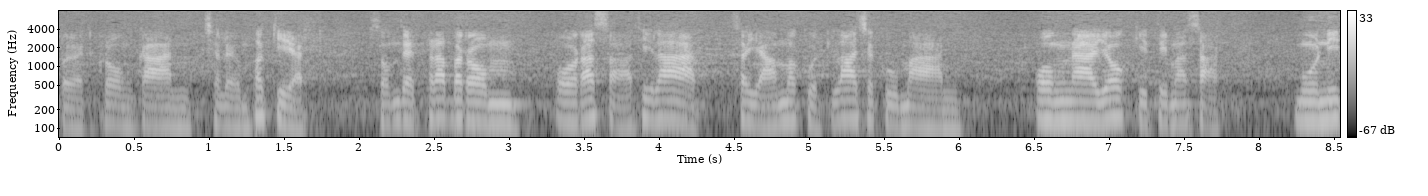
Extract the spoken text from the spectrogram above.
เปิดโครงการเฉลิมพระเกียรติ สมเด็จพระบรม โอรสาธิราช สยามกุฎราชกุมาร องค์นายกกิติมศักดิ์ มูลนิ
